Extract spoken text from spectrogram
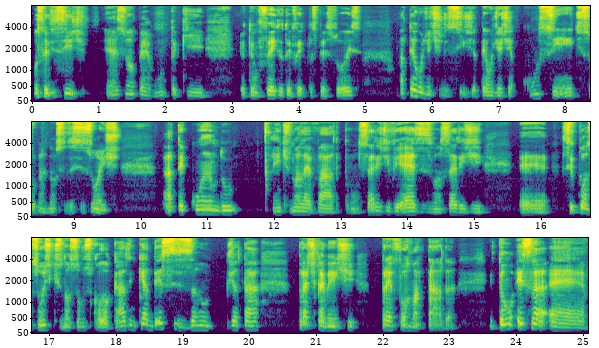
você decide? Essa é uma pergunta que eu tenho feito, eu tenho feito para as pessoas. Até onde a gente decide, até onde a gente é consciente sobre as nossas decisões, até quando a gente não é levado por uma série de vieses, uma série de é, situações que nós somos colocados em que a decisão já está praticamente pré-formatada. Então, essa, é,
